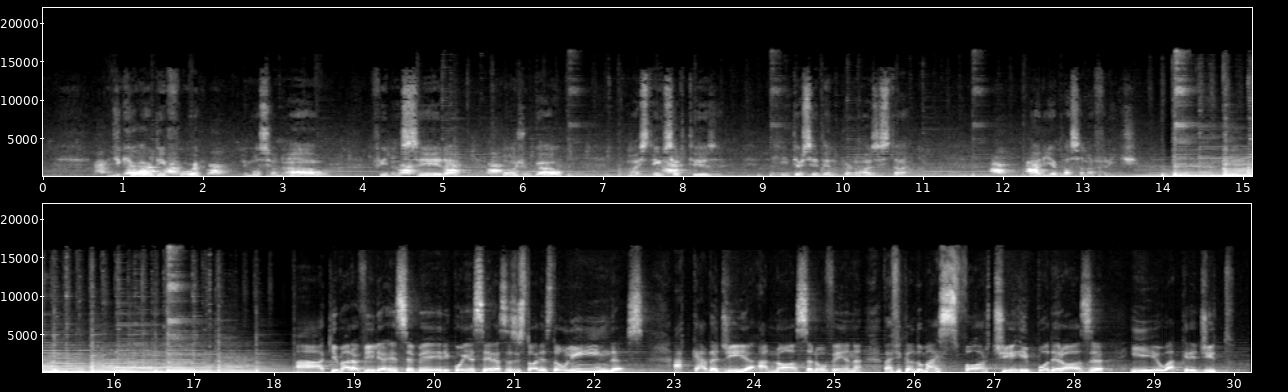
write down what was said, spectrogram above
de que ordem for, emocional, financeira, conjugal, mas tenho certeza que intercedendo por nós está Maria passa na frente. Ah, que maravilha receber e conhecer essas histórias tão lindas! A cada dia a nossa novena vai ficando mais forte e poderosa e eu acredito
